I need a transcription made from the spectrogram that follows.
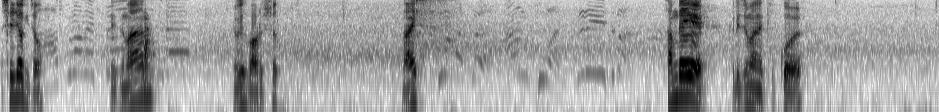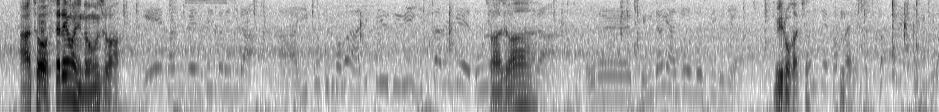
실력이죠. 아, 그리즈만. 여기서 바로 슛. 나이스. 왔어요. 앙투안 그리즈만. 3대1. 그리즈만의 두 골. 아, 저 세레머니 너무 좋아. 좋아, 좋아. 위로 점수 나이스. 3대 0입니다.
